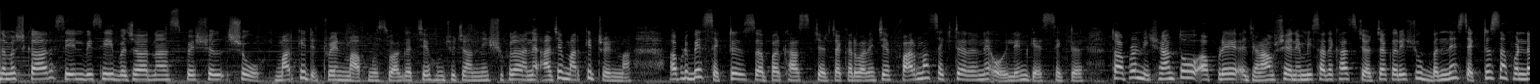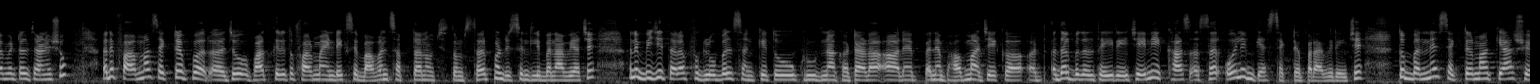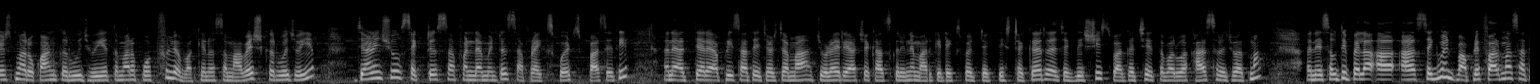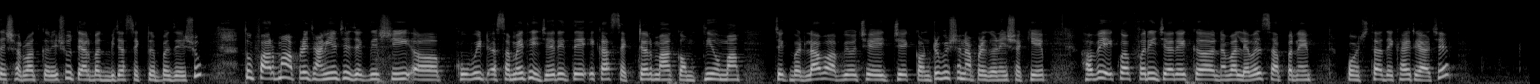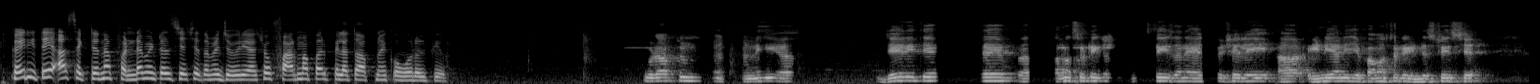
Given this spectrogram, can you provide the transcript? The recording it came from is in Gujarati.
નમસ્કાર. સીએનબીસી બજારના સ્પેશિયલ શો માર્કેટ ટ્રેન્ડમાં આપનું સ્વાગત છે. હું છું ચાંદની શુક્લા અને આજે માર્કેટ ટ્રેન્ડમાં આપણે બે સેક્ટર્સ પર ખાસ ચર્ચા કરવાની છે. ફાર્મા સેક્ટર અને ઓઇલ એન્ડ ગેસ સેક્ટર તો આપણા નિષ્ણાંતો આપણે જણાવશે અને એમની સાથે ખાસ ચર્ચા કરીશું. બંને સેક્ટર્સના ફંડામેન્ટલ જાણીશું. અને ફાર્મા સેક્ટર પર જો વાત કરીએ તો ફાર્મા ઇન્ડેક્સે બાવન સપ્તાહનો ઉચ્ચતમ સ્તર પણ રિસેન્ટલી બનાવ્યા છે. અને બીજી તરફ ગ્લોબલ સંકેતો ક્રૂડના ઘટાડા અને એના ભાવમાં જે એક અદલ બદલ થઈ રહી છે. એની એક ખાસ અસર ઓઇલ એન્ડ ગેસ સેક્ટર પર આવી રહી છે. તો બંને સેક્ટરમાં કયા શેર્સમાં રોકાણ કરવું જોઈએ, તમારા પોર્ટફોલિયોમાં કેનો સમાવેશ કરવો જોઈએ, જાણીશું સેક્ટર્સના ફંડામેન્ટલ્સ આપણા એક્સપર્ટ્સ પાસેથી. અને અત્યારે આપણી સાથે ચર્ચામાં જોડાઈ રહ્યા છે, ખાસ કરીને માર્કેટ એક્સપર્ટ જગદીશ ઠક્કર. જગદીશજી, સ્વાગત છે તમારું આ ખાસ રજૂઆતમાં. અને સૌથી પહેલાં આ આ સેગમેન્ટમાં આપણે ફાર્મા સાથે શરૂઆત કરીશું, ત્યારબાદ બીજા સેક્ટર પર જઈશું. તો ફાર્મા આપણે જાણીએ છીએ જગદીશજી કોવિડ સમયથી જે રીતે એક આ સેક્ટરમાં કંપનીઓમાં જે બદલાવ આવ્યો છે, જે કોન્ટ્રીબ્યુશન આપણે ગણી શકીએ. હવે એકવાર ફરી જ્યારે એક નવા લેવલ્સ આપણને પહોંચતા દેખાઈ રહ્યા છે, કઈ રીતે આ સેક્ટરના ફંડામેન્ટલ્સ જે છે તમે જોઈ રહ્યા છો ફાર્મા પર પહેલાં તો આપનો એક ઓવરઓલ વ્યૂ ગુડ આફ્ટરનૂન જે રીતે ફાર્માસ્યુટિકલ ઇન્ડસ્ટ્રીઝ અને એસ્પેશિયલી ઇન્ડિયાની જે ફાર્માસ્યુટિકલ ઇન્ડસ્ટ્રીઝ છે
